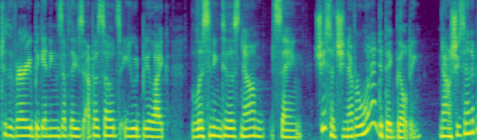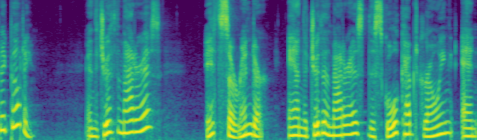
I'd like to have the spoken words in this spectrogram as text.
to the very beginnings of these episodes, you would be like listening to this now and saying, she said she never wanted a big building. Now she's in a big building. And the truth of the matter is, it's surrender. And the truth of the matter is, the school kept growing and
